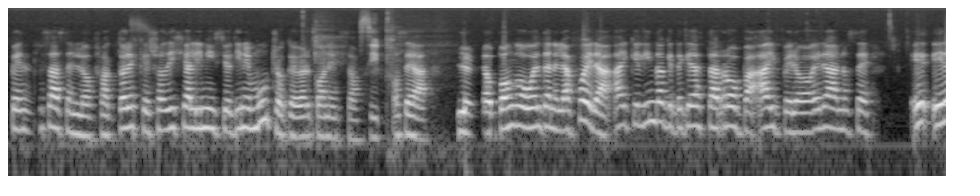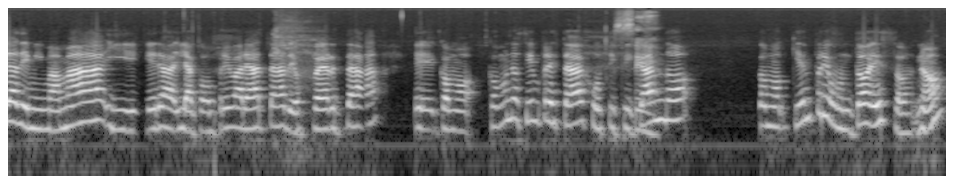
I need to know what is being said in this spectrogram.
pensás en los factores que yo dije al inicio, tiene mucho que ver con eso. Sí. O sea, lo, pongo vuelta en el afuera, ay, qué lindo que te queda esta ropa, ay, pero era, no sé, e, era de mi mamá y era la compré barata, de oferta, eh, como, como uno siempre está justificando como, ¿quién preguntó eso, no?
